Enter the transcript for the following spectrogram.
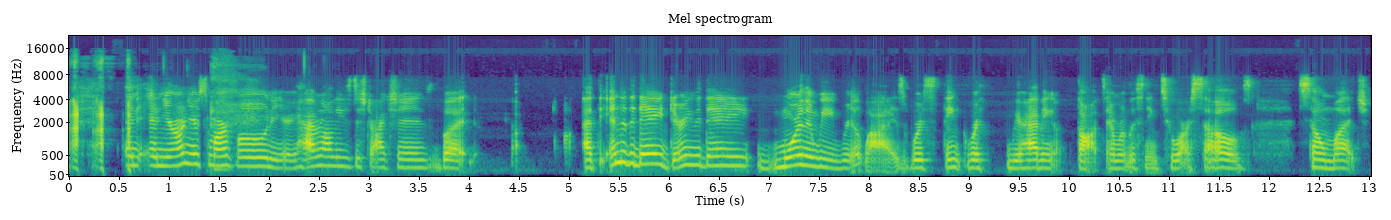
and and you're on your smartphone and you're having all these distractions, but at the end of the day, during the day, more than we realize, we're think we're we're having thoughts and we're listening to ourselves so much.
